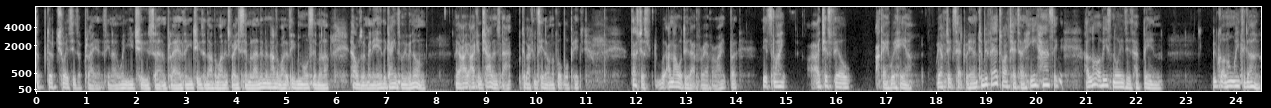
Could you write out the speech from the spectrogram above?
the the choices of players. You know, when you choose certain players and you choose another one that's very similar, and then another one that's even more similar. Hold on a minute here, the game's moving on. Yeah, I, I can challenge that because I can see that on the football pitch. That's just, I know I'll do that forever, right? But it's like I just feel okay. We're here. We have to accept we're here. And to be fair to Arteta, he has a lot of his noises have been we've got a long way to go.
